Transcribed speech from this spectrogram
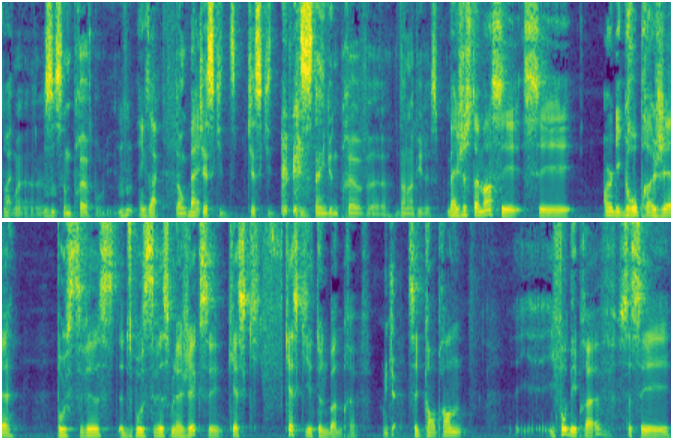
Ouais. c'est c'est une preuve pour lui. Mhm, exact. Donc, Ben- qu'est-ce qui, qu'est-ce qui distingue une preuve euh, dans l'empirisme? Ben justement, c'est c'est un des gros projets positivistes, du positivisme logique, c'est qu'est-ce qui, qu'est-ce qui est une bonne preuve? Ok. C'est de comprendre, il faut des preuves. Ça, c'est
